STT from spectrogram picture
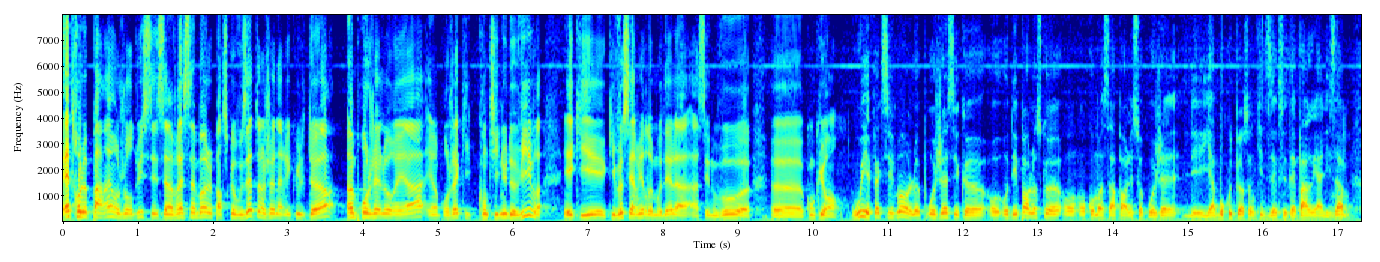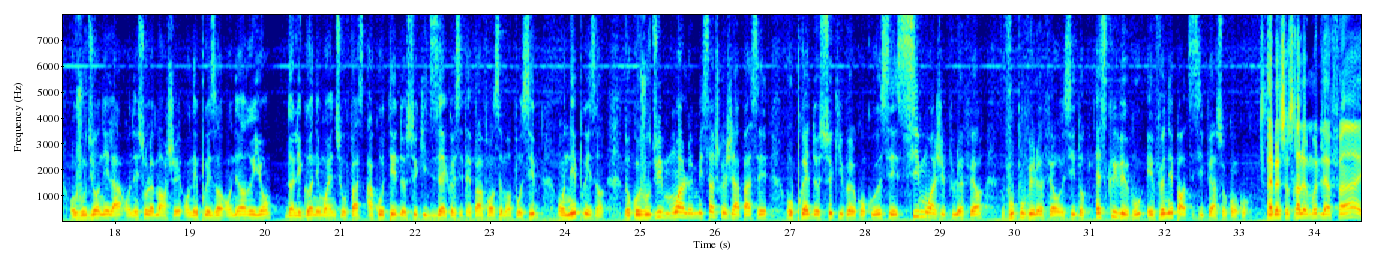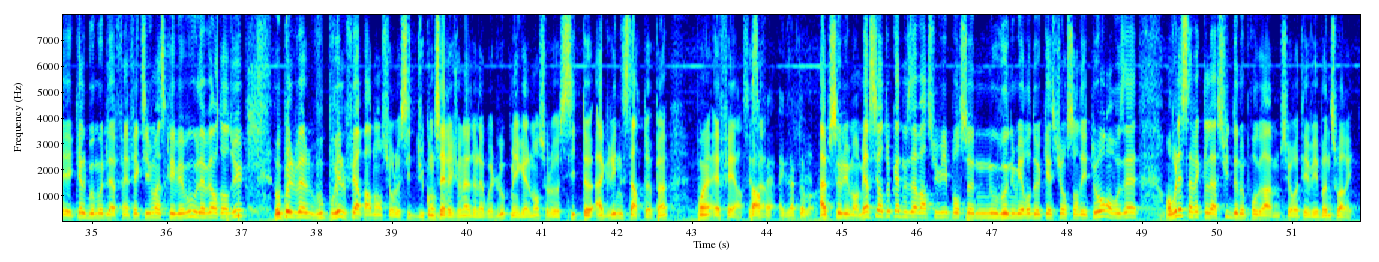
être le parrain aujourd'hui, c'est un vrai symbole parce que vous êtes un jeune agriculteur, un projet lauréat et un projet qui continue de vivre et qui, est, qui veut servir de modèle à, ces nouveaux euh, concurrents. Oui, effectivement, le projet, c'est que au, départ, lorsqu'on on commençait à parler de ce projet, il y a beaucoup de personnes qui disaient que ce n'était pas réalisable. Mhm. Aujourd'hui, on est là, on est sur le marché, on est présent, on est en rayon dans les grandes et moyennes surfaces, à côté de ceux qui disaient que ce n'était pas forcément possible. On est présent. Donc aujourd'hui, moi, le message que j'ai à passer auprès de ceux qui veulent concourir, c'est si moi j'ai pu le faire, vous pouvez le faire aussi. Donc inscrivez-vous et venez participer à ce concours. Eh bien, ce sera le mot de la fin. Et quel beau mot de la fin. Effectivement, inscrivez-vous, vous l'avez entendu. Vous pouvez, le, vous pouvez le faire sur le site du Conseil régional de la Guadeloupe, mais également sur le site Agreen Startup. Hein. .fr, c'est ça exactement. Absolument. Merci en tout cas de nous avoir suivis pour ce nouveau numéro de Questions sans détour. On vous, on vous laisse avec la suite de nos programmes sur ETV. Bonne soirée.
